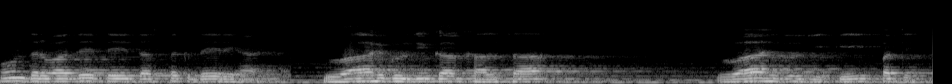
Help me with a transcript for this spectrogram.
ਹੁਣ ਦਰਵਾਜ਼ੇ ਤੇ ਦਸਤਕ ਦੇ ਰਿਹਾ ਹੈ। ਵਾਹਿਗੁਰੂ ਜੀ ਕਾ ਖਾਲਸਾ, ਵਾਹਿਗੁਰੂ ਜੀ ਕੀ ਫਤਿਹ।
